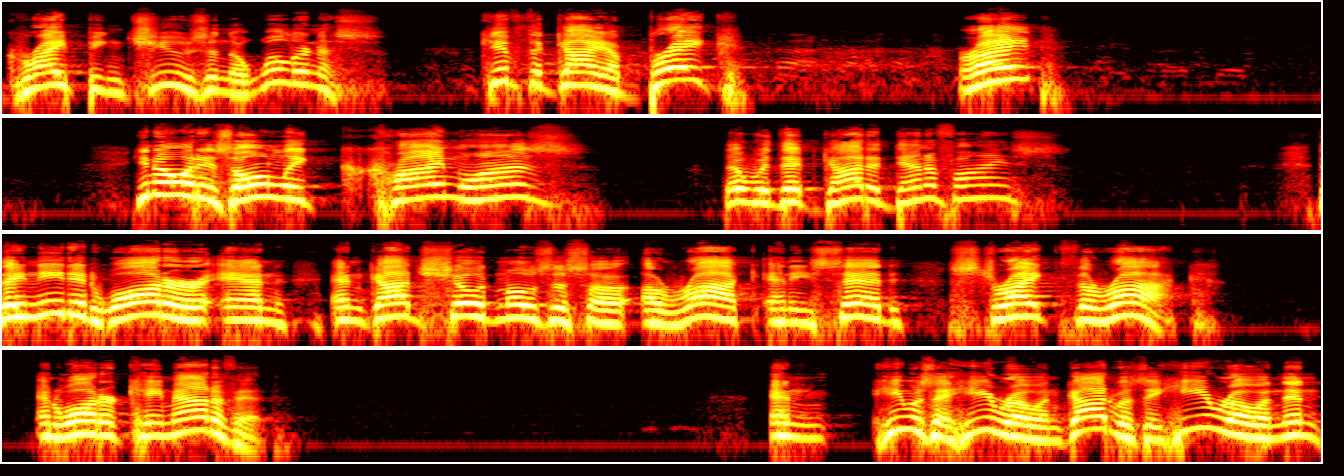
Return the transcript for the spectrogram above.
griping Jews in the wilderness. Give the guy a break, right? You know what his only crime was? that, that God identifies? They needed water, and, and God showed Moses a, a rock, and he said, Strike the rock. And water came out of it. And he was a hero, and God was a hero. And then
